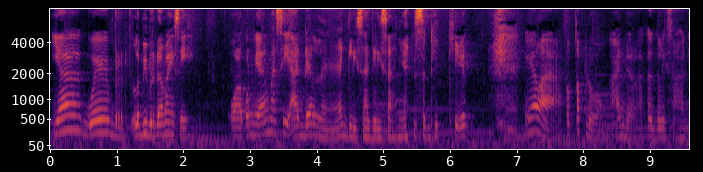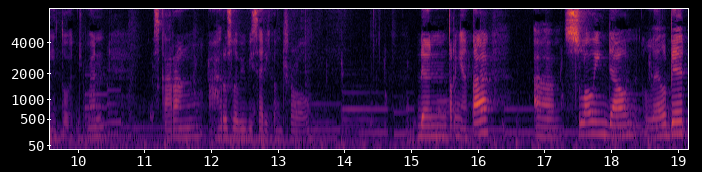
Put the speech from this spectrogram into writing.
ya gue ber, lebih berdamai sih. Walaupun ya masih ada lah gelisah-gelisahnya sedikit. Iyalah tetap dong ada lah kegelisahan itu. Cuman sekarang harus lebih bisa dikontrol. Dan ternyata um, slowing down a little bit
